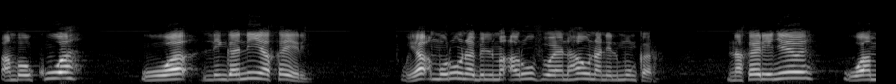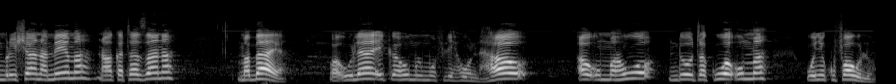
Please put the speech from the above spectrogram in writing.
Ambao kuwa walingania khairi wayamuruna bil ma'ruf wa yanhauna 'anil munkar. Na khair yenyewe waamrishana mema na wakatazana mabaya. Wa ulaika humul muflihun. Hao au umma huo ndio utakuwa umma wenye kufaulu.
